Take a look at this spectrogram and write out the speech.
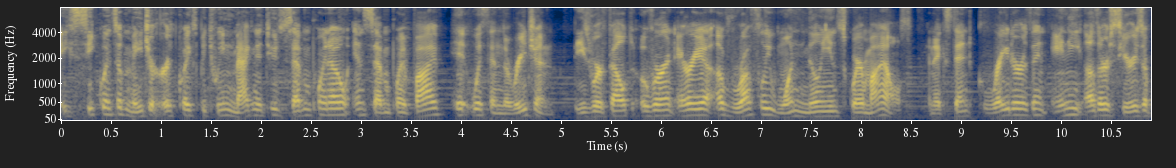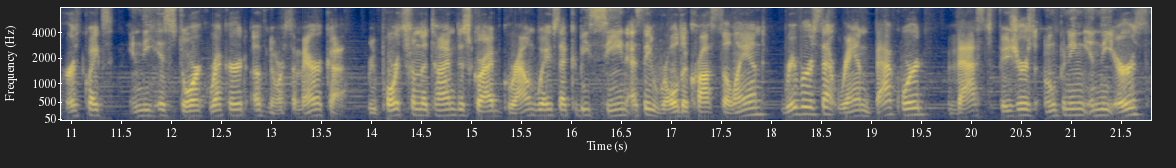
a sequence of major earthquakes between magnitude 7.0 and 7.5 hit within the region. These were felt over an area of roughly 1 million square miles, an extent greater than any other series of earthquakes in the historic record of North America. Reports from the time describe ground waves that could be seen as they rolled across the land, rivers that ran backward, vast fissures opening in the earth,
